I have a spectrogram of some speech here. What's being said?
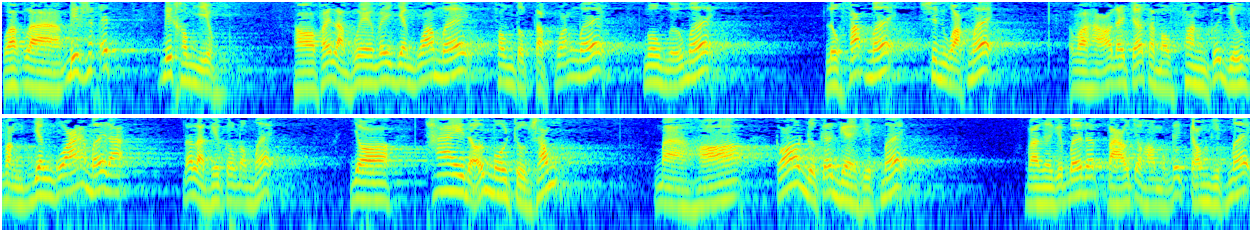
Hoặc là biết rất ít, biết không nhiều. Họ phải làm quen với văn hóa mới, phong tục tập quán mới, ngôn ngữ mới, luật pháp mới, sinh hoạt mới. Và họ đã trở thành một phần của dự phần văn hóa mới đó. Đó là nghiệp cộng đồng mới. Do thay đổi môi trường sống mà họ có được cái nghề nghiệp mới. Và nghề nghiệp mới đó tạo cho họ một cái cộng nghiệp mới.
